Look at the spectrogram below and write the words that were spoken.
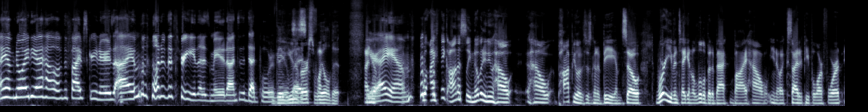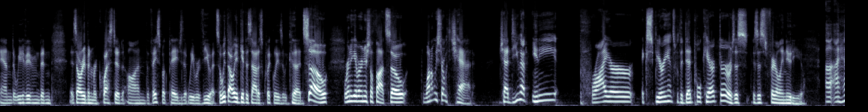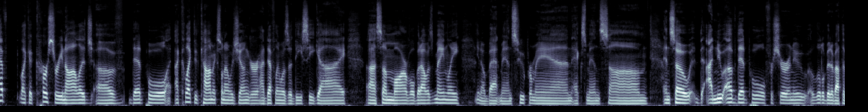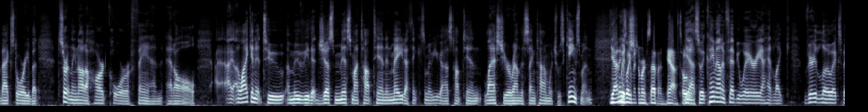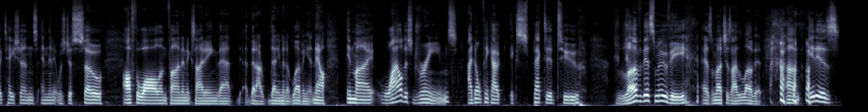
I have no idea how of the five screeners I am one of the three that has made it onto the Deadpool review. The universe willed it. I Here know. I am. well, I think honestly, nobody knew how how popular this was going to be, and so we're even taken a little bit aback by how you know excited people are for it, and we've even been it's already been requested on the Facebook page that we review it. So we thought we'd get this out as quickly as we could. So we're going to give our initial thoughts. So why don't we start with Chad? Chad, do you have any prior experience with a Deadpool character, or is this is this fairly new to you? Uh, I have like a cursory knowledge of Deadpool. I, I, collected comics when I was younger. I definitely was a DC guy, uh, some Marvel, but I was mainly, you know, Batman, Superman, X Men, some. And so I knew of Deadpool for sure. I knew a little bit about the backstory, but certainly not a hardcore fan at all. I, I liken it to a movie that just missed my top 10 and made, I think, some of you guys' top 10 last year around the same time, which was Kingsman. Yeah, I think which, it was like my number seven. Yeah, totally. Yeah, so it came out in February. I had like very low expectations, and then it was just so off the wall and fun and exciting that that I that I ended up loving it. Now, in my wildest dreams, I don't think I expected to love this movie as much as I love it. Um, it is.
